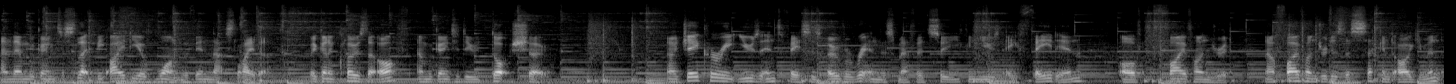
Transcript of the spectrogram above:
and then we're going to select the ID of 1 within that slider. We're going to close that off, and we're going to do dot show. Now jQuery user interface has overwritten this method so you can use a fade in of 500. Now 500 is the second argument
